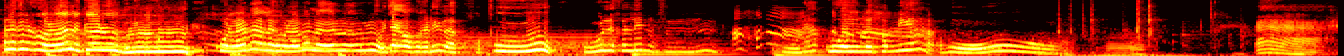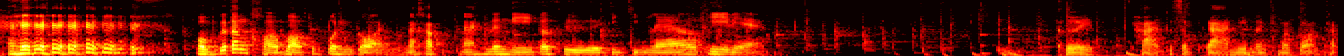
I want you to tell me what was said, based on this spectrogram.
อะไรกันโหดร้ายเหลือเกินโหดร้ายมากเลยโหดร้ายมากเลยหัวใจออกมาขนาดนี้เหรอโอ้ อ้โหแล้วเขาเล่นแบบอืมโอ้โหน่ากลัวจังเลยครับเนี่ยโอ้โหอ่า ผมก็ต้องขอบอกทุกคนก่อนนะครับนะ เรื่องนี้ก็คือจริง ๆ แล้วพี่เนี่ย เคยผ่านประสบการณ์นี้มามาก่อนครับ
